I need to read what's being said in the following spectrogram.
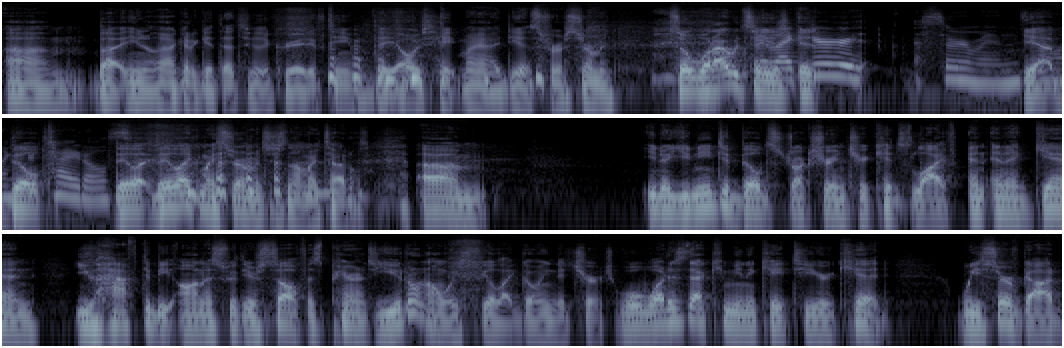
um, but you know, I got to get that through the creative team. They always hate my ideas for a sermon. So what I would say they is, like it, your sermons. yeah, like built titles. They like they like my sermons, just not my titles. Um, you know, you need to build structure into your kid's life, and and again, you have to be honest with yourself as parents. You don't always feel like going to church. Well, what does that communicate to your kid? We serve God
